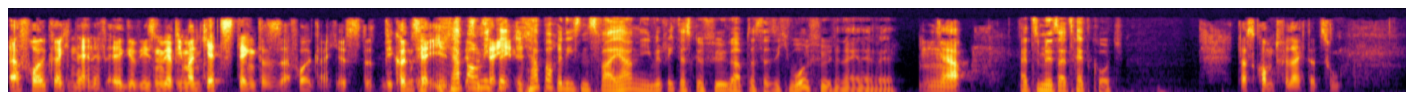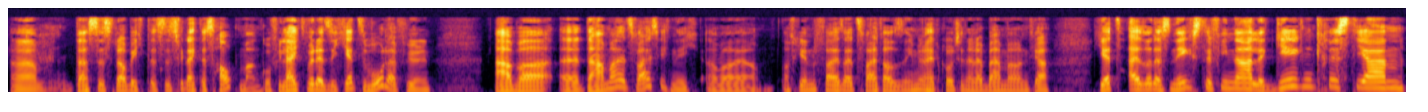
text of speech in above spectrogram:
erfolgreich in der NFL gewesen wäre, wie man jetzt denkt, dass es erfolgreich ist. Wir können es ja eh. ich habe auch, nicht, ja eh ich hab auch in diesen zwei Jahren nie wirklich das Gefühl gehabt, dass er sich wohlfühlt in der NFL. Ja, Also zumindest als Head Coach. das kommt vielleicht dazu. Ähm, das ist, glaube ich, das ist vielleicht das Hauptmanko. Vielleicht würde er sich jetzt wohler fühlen. Aber äh, damals weiß ich nicht. Aber ja, auf jeden Fall seit 2007 Head Coach in Alabama und ja. Jetzt also das nächste Finale gegen Christian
